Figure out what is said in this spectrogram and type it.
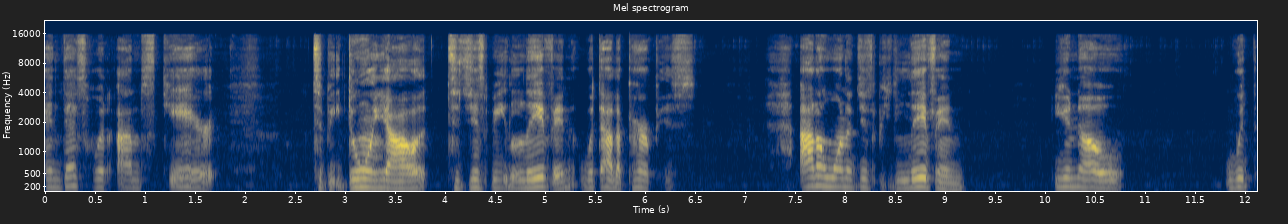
And that's what I'm scared to be doing, y'all, to just be living without a purpose. I don't want to just be living, you know, with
